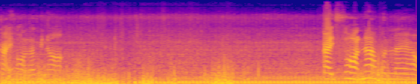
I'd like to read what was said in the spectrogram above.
ไก่หอนแล้วพี่น้อง ไก่อนหน้าเพ้นแล้ว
